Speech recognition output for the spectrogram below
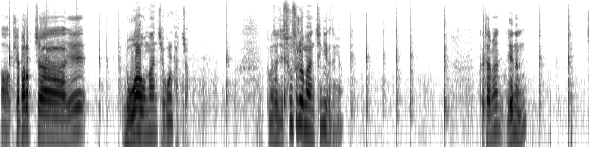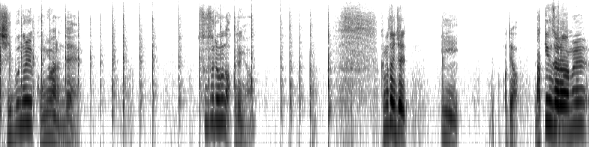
어, 개발업자의 노하우만 제공을 받죠. 그러면서 이제 수수료만 챙기거든요. 그렇다면 얘는 지분을 공유하는데 수수료는 없거든요. 그러면서 이제 이 어때요? 맡긴 사람을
